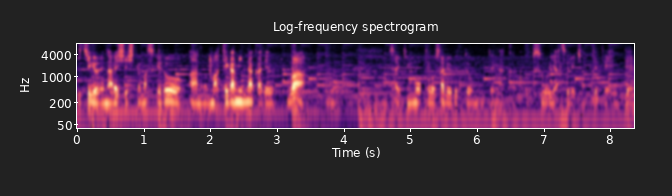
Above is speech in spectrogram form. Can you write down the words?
一行で慣れししてますけどあの、まあ、手紙の中では最近もう殺されるって思ってなんかこうすごいやつれちゃっててで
